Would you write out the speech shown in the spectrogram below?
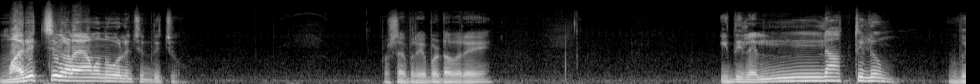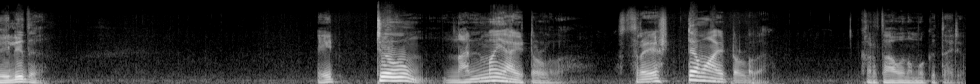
മരിച്ചു കളയാമെന്ന് പോലും ചിന്തിച്ചു. പക്ഷേ പ്രിയപ്പെട്ടവരെ ഇതിലെല്ലാത്തിലും വലുത് ഏറ്റവും നന്മയായിട്ടുള്ളത് ശ്രേഷ്ഠമായിട്ടുള്ളത് കർത്താവ് നമുക്ക് തരും.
